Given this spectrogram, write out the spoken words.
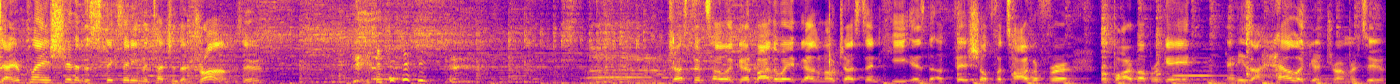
Damn, you're playing shit and the sticks ain't even touching the drums, dude. Uh, Justin's hella good, by the way. If you guys don't know Justin, he is the official photographer for Barbell Brigade, and he's a hella good drummer too.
